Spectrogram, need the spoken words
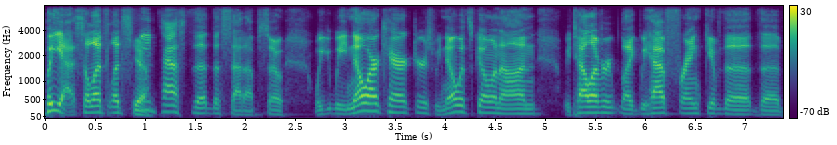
but yeah, so let's let's speed yeah. past the the setup. So we we know our characters, we know what's going on. We tell every like we have Frank give the the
